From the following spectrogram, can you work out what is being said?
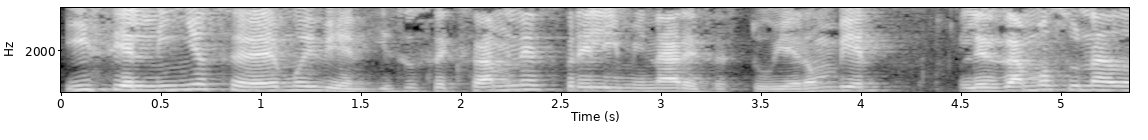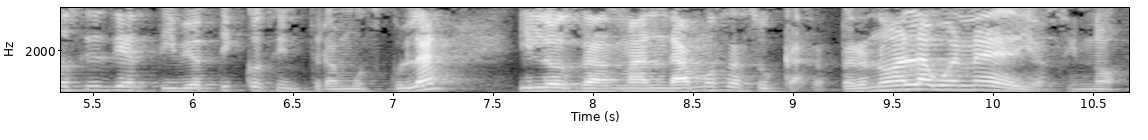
Y si el niño se ve muy bien y sus exámenes preliminares estuvieron bien, les damos una dosis de antibióticos intramuscular y los mandamos a su casa. Pero no a la buena de Dios, sino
